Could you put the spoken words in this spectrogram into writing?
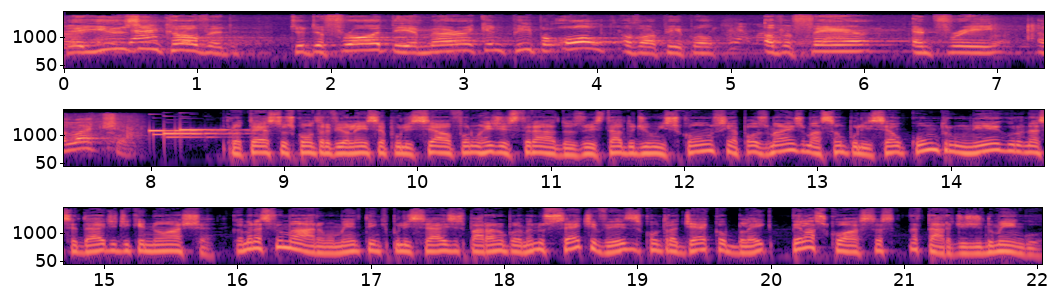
They're using COVID to defraud the American people, all of our people, of a fair and free election. Protestos contra a violência policial foram registrados no estado de Wisconsin após mais uma ação policial contra um negro na cidade de Kenosha. Câmeras filmaram o momento em que policiais dispararam pelo menos sete vezes contra Jacob Blake pelas costas na tarde de domingo.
